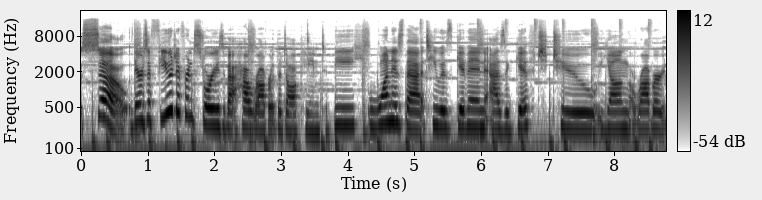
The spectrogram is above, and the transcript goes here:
So, there's a few different stories about how Robert the Doll came to be. One is that he was given as a gift to young Robert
